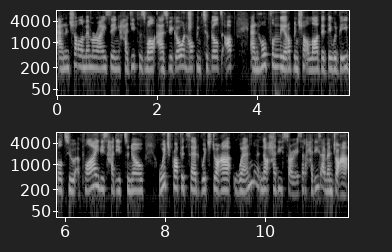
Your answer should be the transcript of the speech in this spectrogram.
And inshallah, memorizing hadith as well as we go and hoping to build up. And hopefully, Ya Rabbi, inshallah, that they would be able to apply these hadith to know which prophet said which dua when, not hadith sorry, I said hadith, I meant dua.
